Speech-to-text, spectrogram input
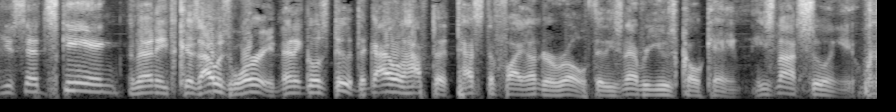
you said skiing. And then he, because I was worried. Then he goes, "Dude, the guy will have to testify under oath that he's never used cocaine. He's not suing you."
